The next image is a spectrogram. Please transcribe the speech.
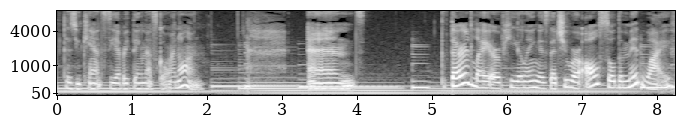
because you can't see everything that's going on. And the third layer of healing is that you are also the midwife,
